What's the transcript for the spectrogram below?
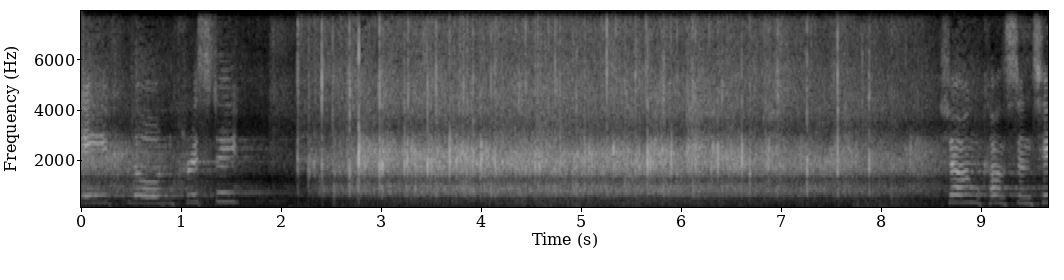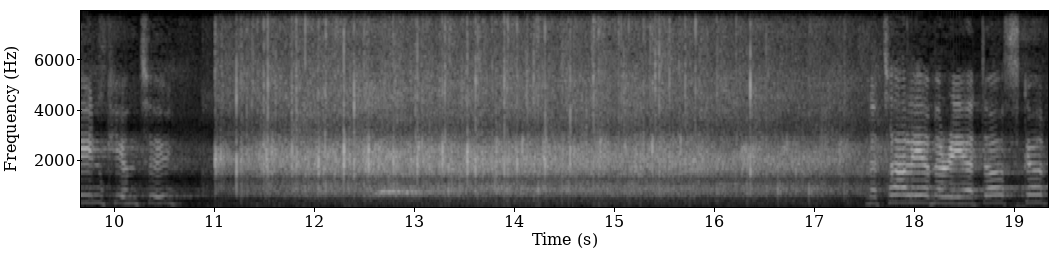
Eve Lawn Christie. Jean Constantine Kyuntu. Natalia Maria Daska.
